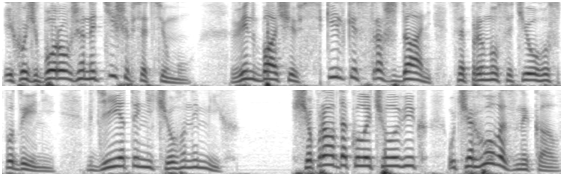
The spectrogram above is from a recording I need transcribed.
І хоч Боро вже не тішився цьому, він бачив, скільки страждань це приносить його господині, вдіяти нічого не міг. Щоправда, коли чоловік у чергове зникав,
